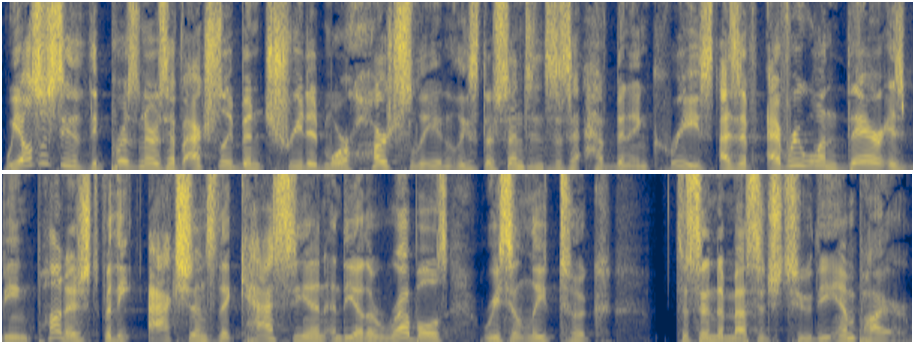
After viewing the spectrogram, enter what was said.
We also see that the prisoners have actually been treated more harshly, and at least their sentences have been increased, as if everyone there is being punished for the actions that Cassian and the other rebels recently took to send a message to the Empire.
